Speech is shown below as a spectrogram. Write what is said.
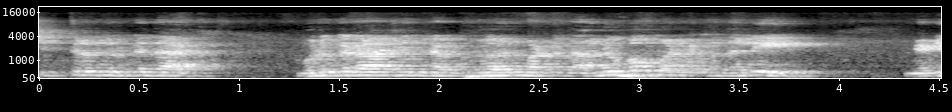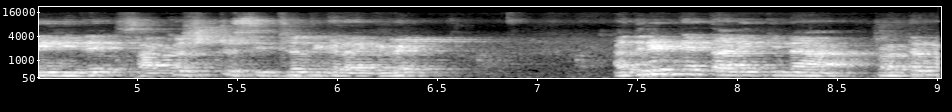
ಚಿತ್ರದುರ್ಗದ ಮುರುಘರಾಜೇಂದ್ರ ಬೃಹನ್ಮಠದ ಅನುಭವ ಮಂಟಪದಲ್ಲಿ ನಡೆಯಲಿದೆ. ಸಾಕಷ್ಟು ಸಿದ್ಧತೆಗಳಾಗಿವೆ. ಹದಿನೆಂಟನೇ ತಾರೀಕಿನ ಪ್ರಥಮ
